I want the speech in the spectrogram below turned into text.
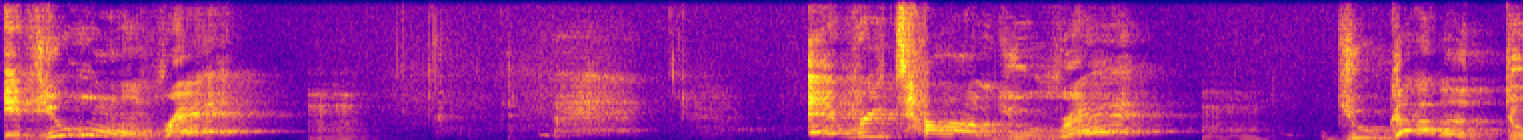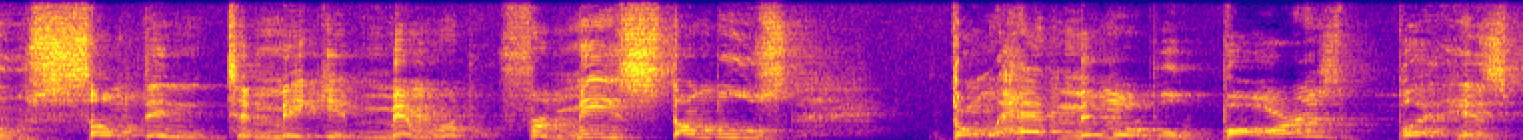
If you on rat, every time you rap, you gotta do something to make it memorable. For me, Stumbles don't have memorable bars, but his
